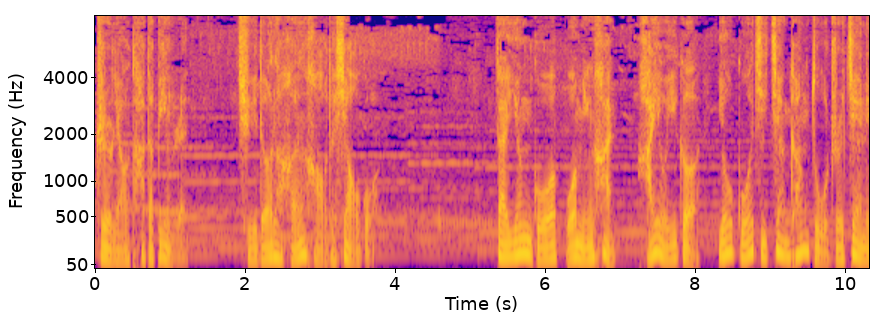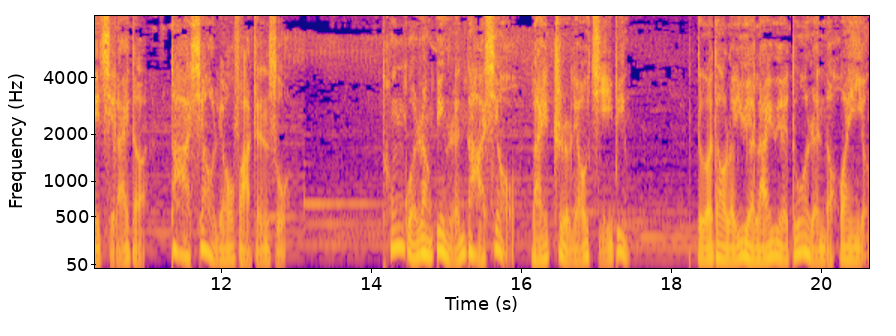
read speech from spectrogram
治疗他的病人，取得了很好的效果。在英国伯明翰，还有一个。由国际健康组织建立起来的大笑疗法诊所，通过让病人大笑来治疗疾病，得到了越来越多人的欢迎。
